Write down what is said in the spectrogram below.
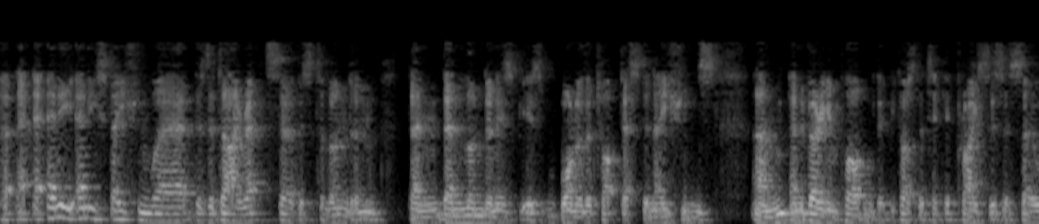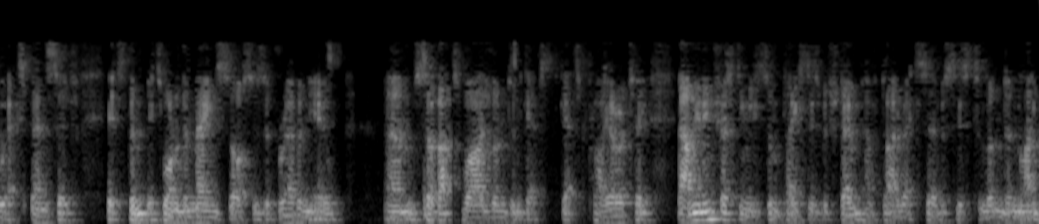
any station where there's a direct service to London, then London is one of the top destinations. Um, and very importantly, because the ticket prices are so expensive, it's one of the main sources of revenue. Um, so that's why London gets priority. Now, I mean, interestingly, some places which don't have direct services to London, like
